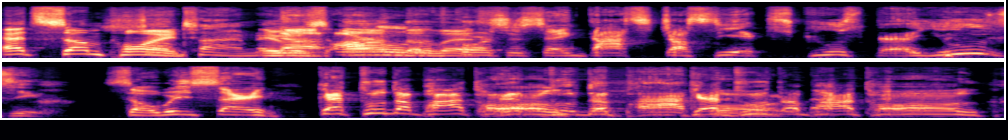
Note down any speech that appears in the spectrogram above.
At some point, Sometime it next- was on Arnold, the of list. course, is saying that's just the excuse they're using. So we say, get to the pothole! Get to the pot. Get to the pothole!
